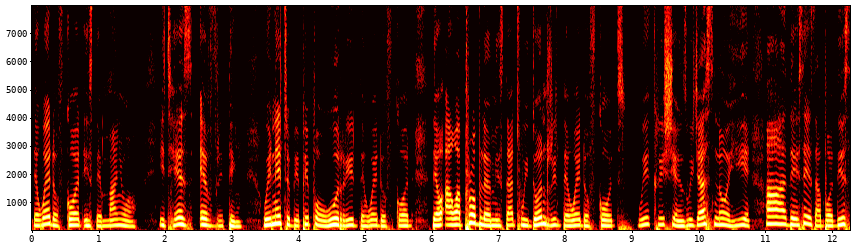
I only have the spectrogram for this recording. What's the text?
The word of God is the manual. It has everything. We need to be people who read the word of God. The, our problem is that we don't read the word of God. We Christians, we just know here, ah, they say it's about this,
